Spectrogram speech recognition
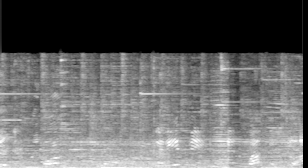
Evening, everyone. Good evening and welcome to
